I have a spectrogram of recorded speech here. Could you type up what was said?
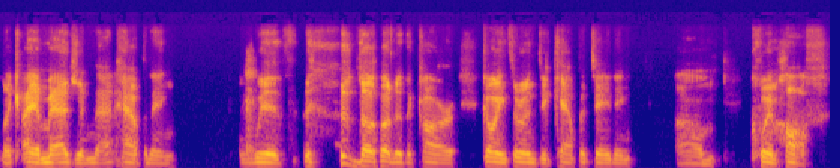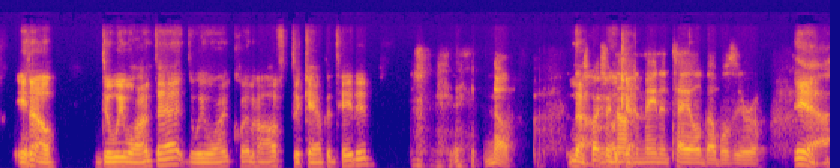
Like I imagine that happening with the hood of the car going through and decapitating um, Quin Houff. You know, do we want that? Do we want Quin Houff decapitated? no, no, especially okay. not the main and tail double zero. Yeah.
